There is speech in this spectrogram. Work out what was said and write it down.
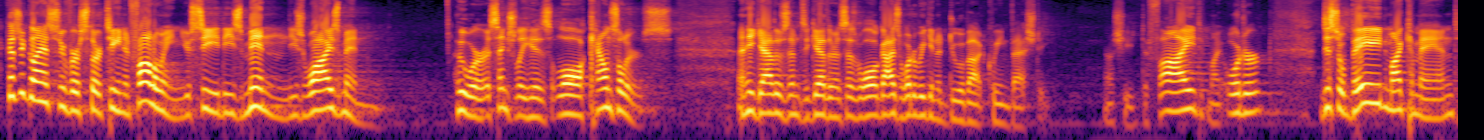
Because you glance through verse 13 and following, you see these men, these wise men, who were essentially his law counselors. And he gathers them together and says, Well, guys, what are we going to do about Queen Vashti? Now, she defied my order disobeyed my command.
